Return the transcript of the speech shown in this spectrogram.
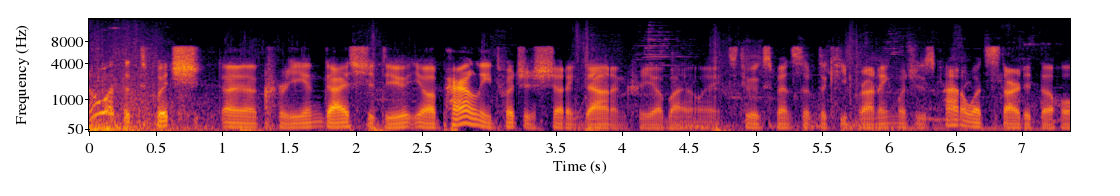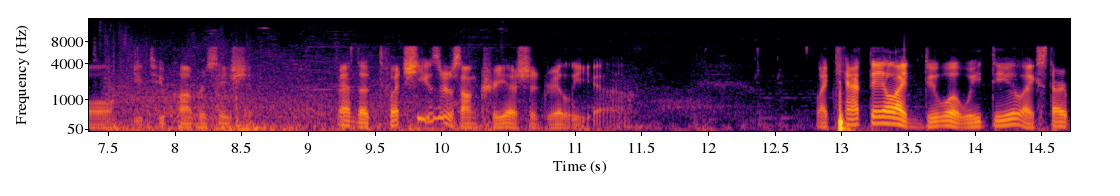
What the Twitch uh, Korean guys should do? Yo, apparently Twitch is shutting down in Korea, by the way. It's too expensive to keep running, which is kind of what started the whole YouTube conversation. Man, the Twitch users on Korea should really, uh... Like, can't they, like, do what we do? Like, start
